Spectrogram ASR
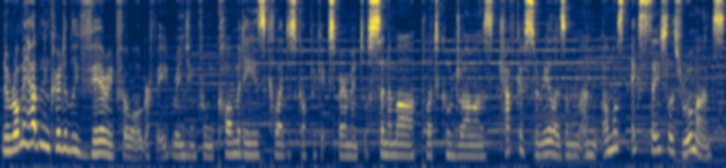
Now, Romy had an incredibly varied filmography, ranging from comedies, kaleidoscopic experimental cinema, political dramas, Kafka surrealism, and almost existentialist romance.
